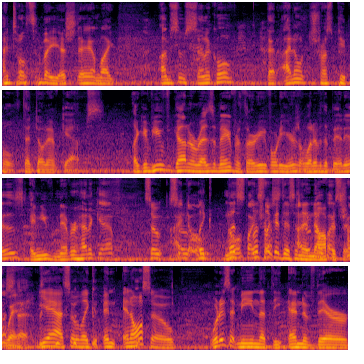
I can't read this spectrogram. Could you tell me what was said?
I told somebody yesterday, I'm like, I'm so cynical that I don't trust people that don't have gaps. Like if you've got a resume for 30, 40 years or whatever the bit is, and you've never had a gap, So, so like let's let's look at this in an know if I opposite way. that. Yeah. So like, and and also, what does it mean that the end of their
